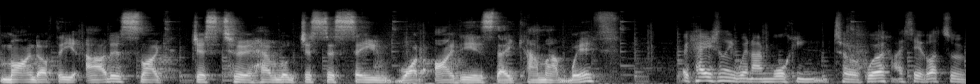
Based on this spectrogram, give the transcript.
mind of the artist, like just to have a look, just to see what ideas they come up with. Occasionally when I'm walking to work, I see lots of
